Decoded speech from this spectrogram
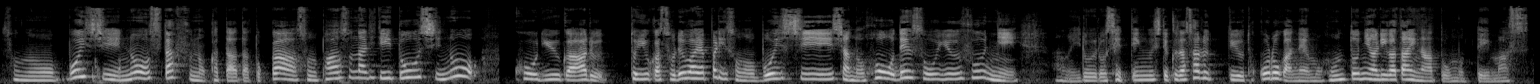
その、 Voicy のスタッフの方だとか、そのパーソナリティ同士の交流があるというか、それはやっぱりその、 Voicy 社の方でそういうふうに、あの、いろいろセッティングしてくださるっていうところがね、もう本当にありがたいなと思っています。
